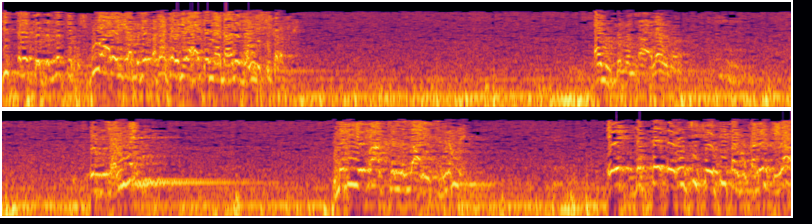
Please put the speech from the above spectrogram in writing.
جس طرح سے جنت کی خوشبو آ رہی ہے، مجھے پتا چل گیا ہے کہ میدان جنگ اسی طرف ہے۔ انتم اللہ اس جنگ میں نبی پاک صلی اللہ علیہ وسلم نے ایک دبے کو اونچی چوٹی پر مقرر کیا،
